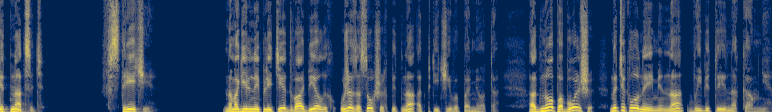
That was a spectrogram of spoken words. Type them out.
Пятнадцать. Встречи. На могильной плите два белых, уже засохших пятна от птичьего помета. Одно побольше натекло на имена, выбитые на камне.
